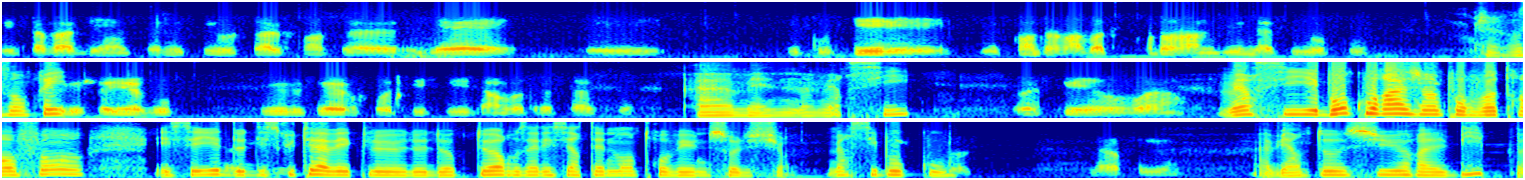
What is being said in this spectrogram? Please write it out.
Oui, ça va bien. C'est M. Ossal France. J'ai écouté le compte, votre compte rendu. Merci beaucoup. Je vous en prie. Que le Seigneur vous, fortifie dans votre tâche. Amen. Merci. Ok, au revoir. Merci et bon courage hein, pour votre enfant. Essayez de discuter avec le, docteur. Vous allez certainement trouver une solution. Merci beaucoup. Merci. À bientôt sur BIP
